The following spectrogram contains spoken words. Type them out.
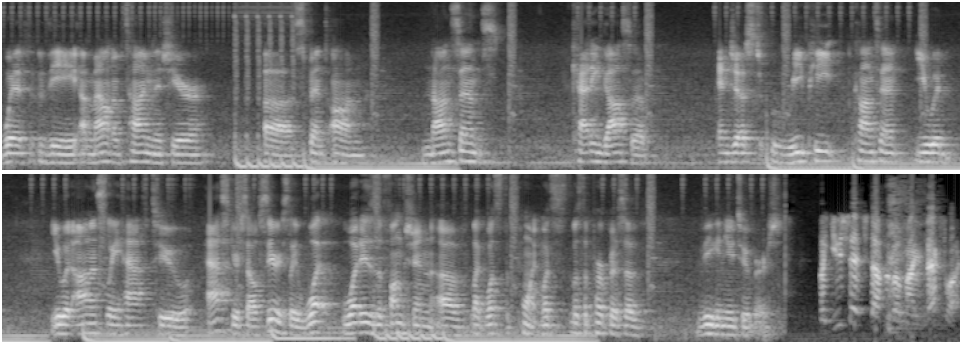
with the amount of time this year uh, spent on nonsense, catty gossip, and just repeat content, you would you would honestly have to ask yourself seriously what what is the function of like what's the point? What's what's the purpose of vegan youtubers? But you said stuff about my sex life.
